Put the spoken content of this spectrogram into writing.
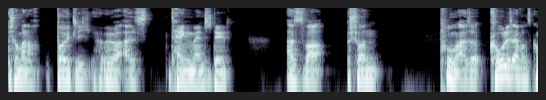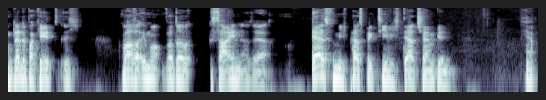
schon mal noch deutlich höher als Hangman steht. Also es war schon, puh, also Cole ist einfach das komplette Paket. Ich war er immer, wird er sein. Also er, er ist für mich perspektivisch der Champion ja,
